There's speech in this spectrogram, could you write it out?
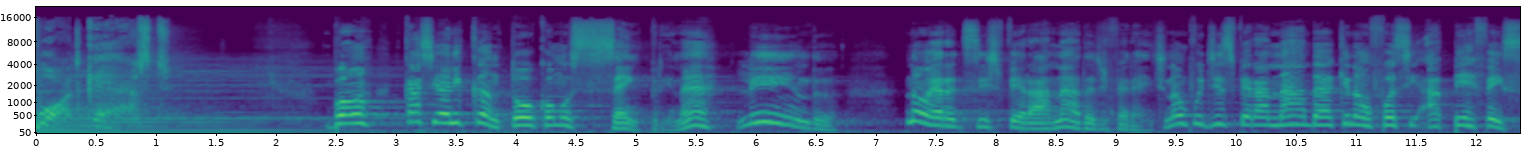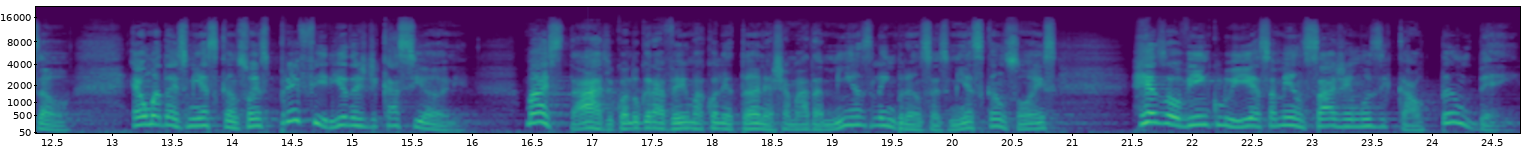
Podcast. Bom, Cassiane cantou como sempre, né? Lindo! Não era de se esperar nada diferente. Não podia esperar nada que não fosse a perfeição. É uma das minhas canções preferidas de Cassiane. Mais tarde, quando gravei uma coletânea chamada Minhas Lembranças, Minhas Canções, resolvi incluir essa mensagem musical também.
